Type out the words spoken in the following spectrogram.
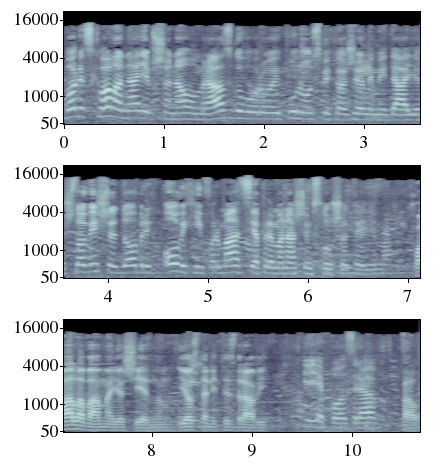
Boris, hvala najljepša na ovom razgovoru i puno uspjeha želim i dalje. Što više dobrih ovih informacija prema našim slušateljima. Hvala vama još jednom i ostanite zdravi. Lijep pozdrav. Hvala.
